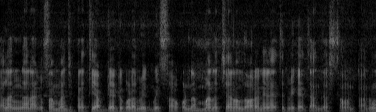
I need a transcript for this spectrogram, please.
తెలంగాణకు సంబంధించి ప్రతి అప్డేట్ కూడా మీకు మిస్ అవ్వకుండా మన ఛానల్ ద్వారా నేనైతే మీకైతే అందిస్తూ ఉంటాను.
